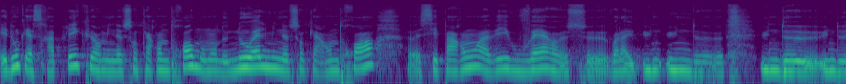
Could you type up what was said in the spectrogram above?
et donc elle se rappelait qu'en 1943, au moment de Noël 1943, euh, ses parents avaient ouvert euh, une, de, une,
